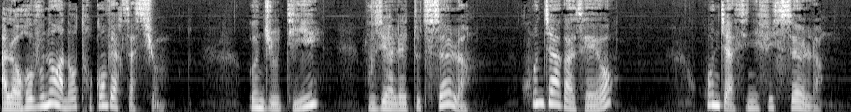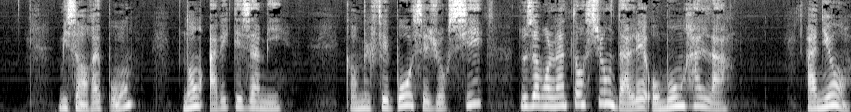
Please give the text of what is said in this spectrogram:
Alors revenons à notre conversation. Unju dit Vous y allez toute seule? 혼자 가세요? 혼자 signifie seul. Misan répond Non, avec des amis. Comme il fait beau ces jours-ci, nous avons l'intention d'aller au mont Halla. 아니요,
